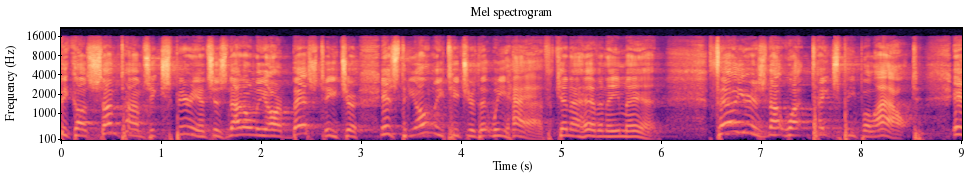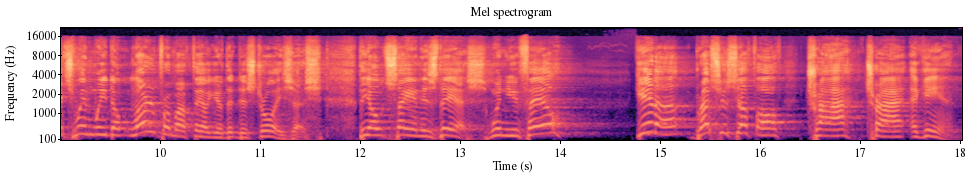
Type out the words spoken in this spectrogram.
Because sometimes experience is not only our best teacher, it's the only teacher that we have. Can I have an amen? Failure is not what takes people out. It's when we don't learn from our failure that destroys us. The old saying is this when you fail, get up, brush yourself off, try, try again.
